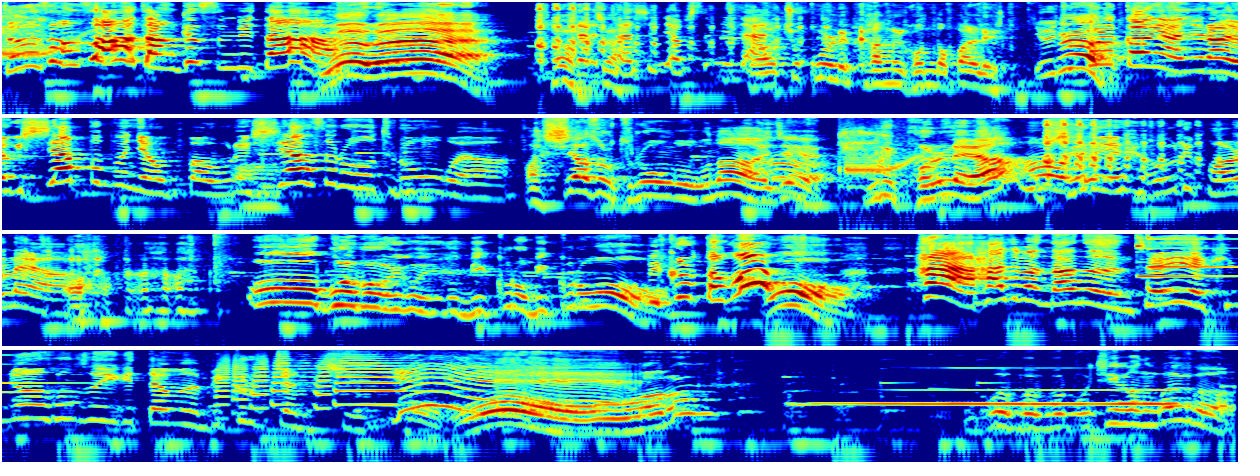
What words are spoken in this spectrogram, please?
저는 선서하지 않겠습니다. 왜 왜? 자, 자, 자신이 없습니다. 어, 초콜릿 강을 건너 빨리. 여기 야! 초콜릿강이 아니라 여기 씨앗 부분이야 오빠. 우리 어. 씨앗으로 들어온 거야. 아 씨앗으로 들어온 거구나. 이제 우리 벌레야? 어 혹시? 우리 우리 벌레야. 어 뭐야 뭐야 이거 이거 미끄러 미끄러워. 미끄럽다고? 어. 하! 하지만 나는 제2의 김연아 선수이기 때문에 미끄럽지 않지. 예. 오. 오. 뭐, 뭐, 뭐, 뭐, 어떻게 가는 거야, 이거?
